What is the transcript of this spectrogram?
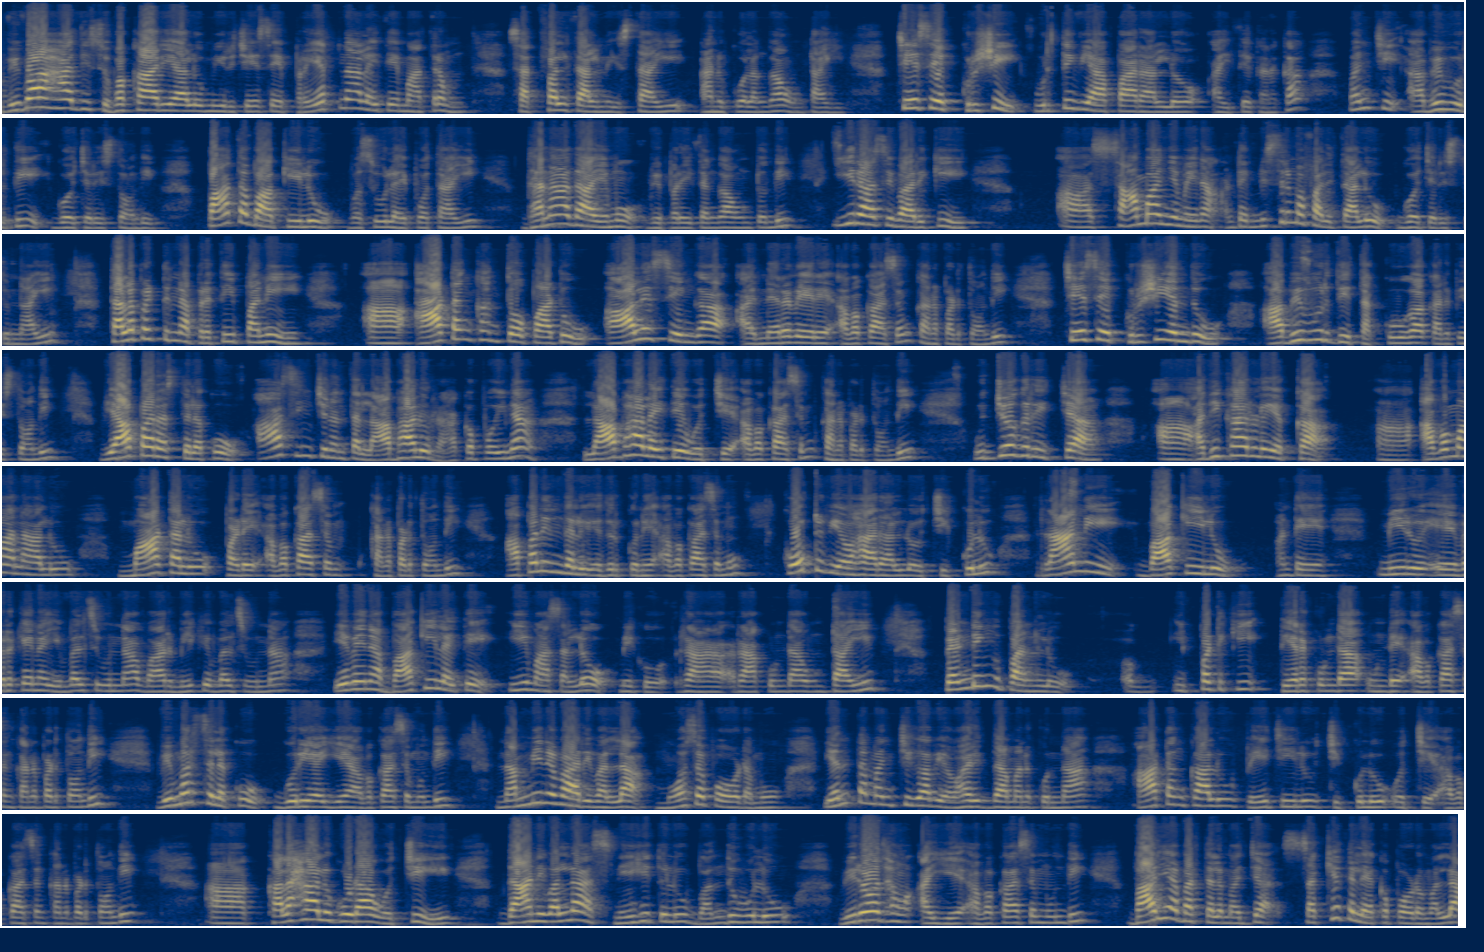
వివాహాది శుభకార్యాలు మీరు చేసే ప్రయత్నాలు అయితే మాత్రం సత్ఫలితాలను ఇస్తాయి అనుకూలంగా ఉంటాయి. చేసే కృషి వృత్తి వ్యాపారాల్లో అయితే కనుక మంచి అభివృద్ధి గోచరిస్తోంది. పాత బాకీలు వసూలైపోతాయి ధనాదాయము విపరీతంగా ఉంటుంది. ఈ రాశి వారికి సామాన్యమైన అంటే మిశ్రమ ఫలితాలు గోచరిస్తున్నాయి. తలపెట్టిన ప్రతి పని ఆ ఆటంకంతో పాటు ఆలస్యంగా నెరవేరే అవకాశం కనపడుతోంది. చేసే కృషి ఎందు అభివృద్ధి తక్కువగా కనిపిస్తోంది. వ్యాపారస్తులకు ఆశించినంత లాభాలు రాకపోయినా లాభాలైతే వచ్చే అవకాశం కనపడుతోంది. ఉద్యోగరీత్యా అధికారుల యొక్క అవమానాలు మాటలు పడే అవకాశం కనపడుతోంది. అపనిందలు ఎదుర్కొనే అవకాశము కోర్టు వ్యవహారాల్లో చిక్కులు రాని బాకీలు అంటే మీరు ఎవరికైనా ఇవ్వాల్సి ఉన్నా వారు మీకు ఇవ్వాల్సి ఉన్నా ఏవైనా బాకీలు అయితే ఈ మాసంలో మీకు రా రాకుండా ఉంటాయి. పెండింగ్ పనులు ఇప్పటికీ తీరకుండా ఉండే అవకాశం కనపడుతోంది. విమర్శలకు గురి అయ్యే అవకాశం ఉంది. నమ్మిన వారి వల్ల మోసపోవడము ఎంత మంచిగా వ్యవహరిద్దామనుకున్నా ఆటంకాలు పేచీలు చిక్కులు వచ్చే అవకాశం కనపడుతోంది. కలహాలు కూడా వచ్చి దానివల్ల స్నేహితులు బంధువులు విరోధం అయ్యే అవకాశం ఉంది. భార్యాభర్తల మధ్య సఖ్యత లేకపోవడం వల్ల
